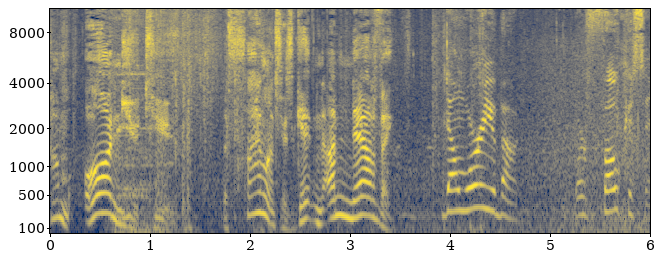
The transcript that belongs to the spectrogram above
Come on, you two. The silence is getting unnerving. Don't worry about it. We're focusing.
